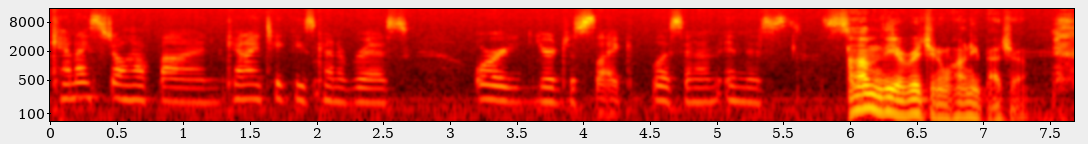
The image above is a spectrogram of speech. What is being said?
Can I still have fun? Can I take these kind of risks? Or you're just like, listen, I'm in this. I'm the original honey badger.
